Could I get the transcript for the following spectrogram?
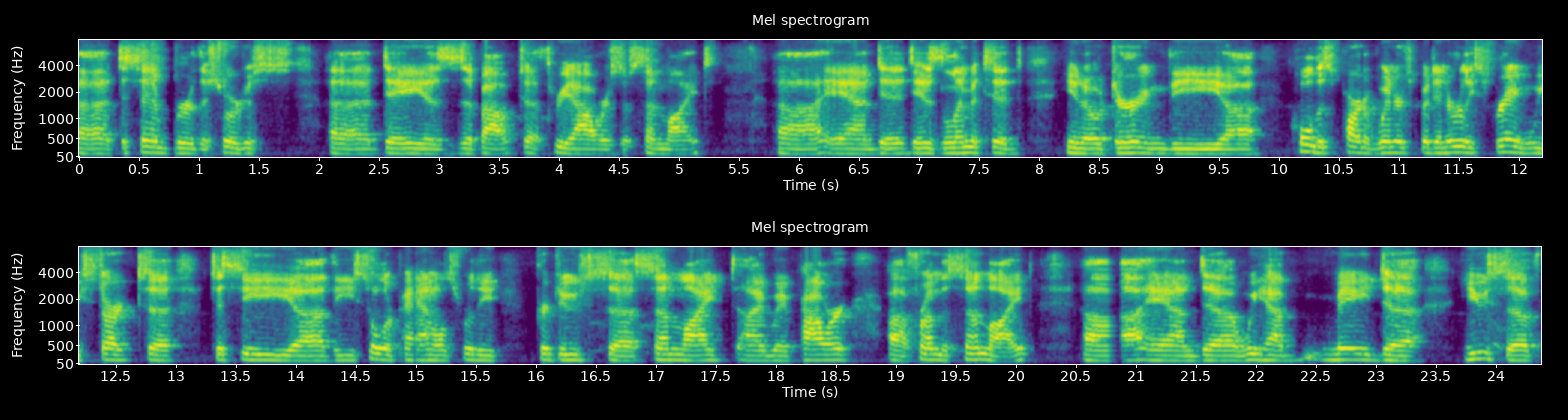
Uh, December, the shortest uh, day is about three hours of sunlight. and it is limited, you know, during the coldest part of winters, but in early spring we start to, to see uh, the solar panels really produce uh, sunlight, I mean, power uh, from the sunlight. Uh, and uh, we have made uh, use of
